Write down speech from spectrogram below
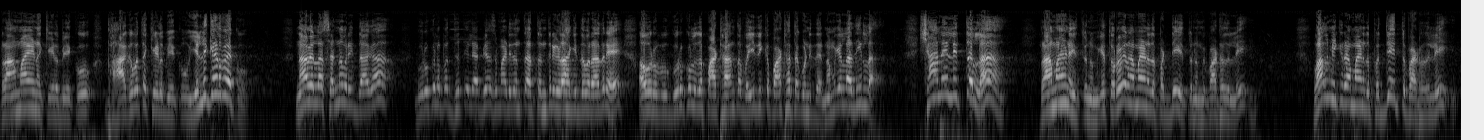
ರಾಮಾಯಣ ಕೇಳಬೇಕು, ಭಾಗವತ ಕೇಳಬೇಕು, ಎಲ್ಲಿ ಕೇಳಬೇಕು? ನಾವೆಲ್ಲ ಸಣ್ಣವರಿದ್ದಾಗ ಗುರುಕುಲ ಪದ್ಧತಿಯಲ್ಲಿ ಅಭ್ಯಾಸ ಮಾಡಿದಂಥ ತಂತ್ರಿಗಳಾಗಿದ್ದವರಾದರೆ ಅವರು ಗುರುಕುಲದ ಪಾಠ ಅಂತ ವೈದಿಕ ಪಾಠ ತಗೊಂಡಿದ್ದಾರೆ. ನಮಗೆಲ್ಲ ಅದಿಲ್ಲ. ಶಾಲೆಯಲ್ಲಿತ್ತಲ್ಲ, ರಾಮಾಯಣ ಇತ್ತು ನಮಗೆ, ತೊರವೆ ರಾಮಾಯಣದ ಪಡ್ಡೆ ಇತ್ತು ನಮಗೆ ಪಾಠದಲ್ಲಿ. ವಾಲ್ಮೀಕಿ ರಾಮಾಯಣದ ಪದ್ಯ ಇತ್ತು ಪಾಠದಲ್ಲಿ.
